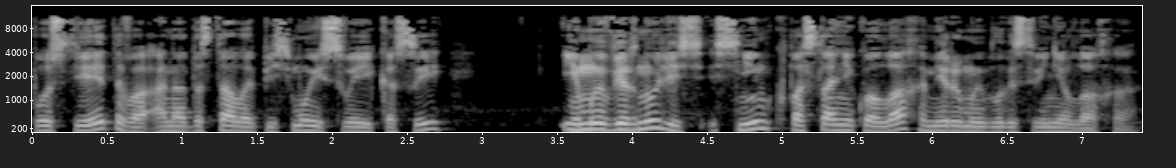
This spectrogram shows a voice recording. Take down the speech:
После этого она достала письмо из своей косы, и мы вернулись с ним к посланнику Аллаха, мир ему и благословение Аллаха.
